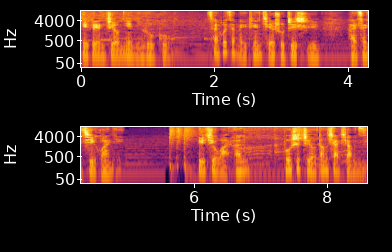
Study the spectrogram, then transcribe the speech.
一个人只有念你入骨，才会在每天结束之时，还在记挂你。一句晚安，不是只有当下想你，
